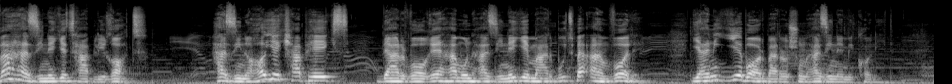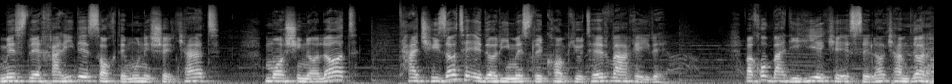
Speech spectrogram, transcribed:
و هزینه تبلیغات. هزینه های کپکس در واقع همون هزینه مربوط به امواله. یعنی یه بار براشون هزینه می کنید مثل خرید ساختمون شرکت، ماشینالات، تجهیزات اداری مثل کامپیوتر و غیره. و خب بدیهیه که استلاک هم دارن.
